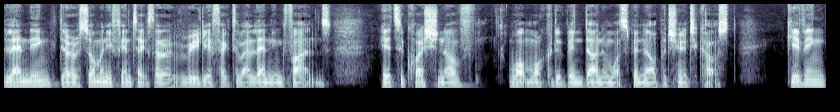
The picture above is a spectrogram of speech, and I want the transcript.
lending, there are so many fintechs that are really effective at lending funds. It's a question of what more could have been done and what's been the opportunity cost. Giving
